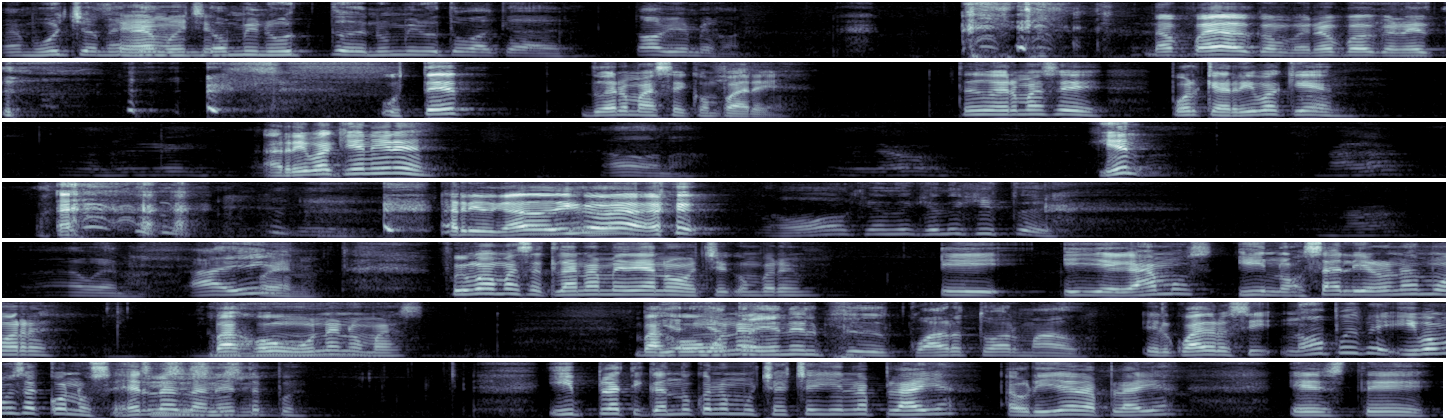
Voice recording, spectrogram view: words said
No es mucho, me en mucho. dos minutos, en un minuto va a quedar. Todo bien, viejo. No puedo, compa, no puedo con esto. Usted duérmase, compadre. Usted duérmase, porque arriba quién? ¿Arriba quién, Ire? No, no. ¿Quién? Arriesgado, dijo. No, ¿quién, quién dijiste? Ah, bueno. Ahí. Bueno, fuimos a Mazatlán a medianoche, compadre. Y, y llegamos y no salieron las morras. Bajó una nomás. Bajó ya una. traían el, el cuadro todo armado. El cuadro, sí. No, pues íbamos a conocerlas, Sí, sí, la sí, neta, pues. Y platicando con la muchacha ahí en la playa, a orilla de la playa, este,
